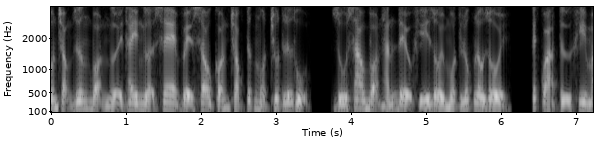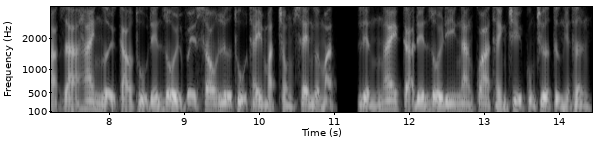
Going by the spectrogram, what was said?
Tôn Trọng Dương bọn người thay ngựa xe về sau còn chọc tức một chút lữ thụ, dù sao bọn hắn đều khí rồi một lúc lâu rồi, kết quả từ khi mạc ra hai người cao thủ đến rồi về sau lữ thụ thay mặt trong xe ngựa mặt, liền ngay cả đến rồi đi ngang qua thành trì cũng chưa từng hiện thân.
